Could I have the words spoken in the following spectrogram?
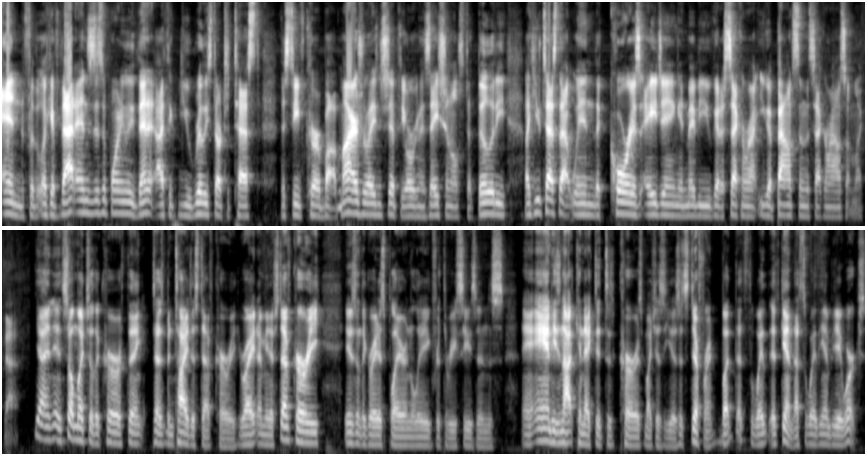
end for the like if that ends disappointingly, then it, I think you really start to test the Steve Kerr Bob Myers relationship, the organizational stability. Like you test that when the core is aging and maybe you get a second round, you get bounced in the second round, something like that. Yeah, and, and so much of the Kerr thing has been tied to Steph Curry, right? I mean, if Steph Curry isn't the greatest player in the league for three seasons, and, and he's not connected to Kerr as much as he is, it's different. But that's the way. Again, that's the way the NBA works.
